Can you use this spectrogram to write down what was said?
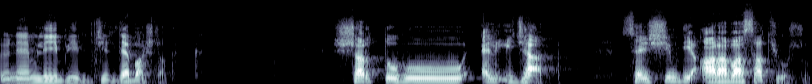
önemli bir cilde başladık. Şartuhu el icab. Sen şimdi araba satıyorsun.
